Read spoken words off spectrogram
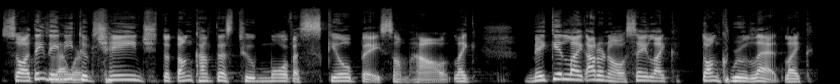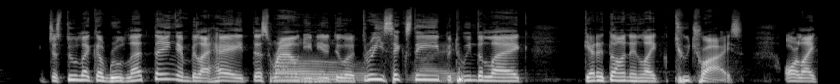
So I think they need works. to change the dunk contest to more of a skill base somehow. Like make it like I don't know, say like dunk roulette. Like just do like a roulette thing and be like, hey, this round you need to do a Oh, 360 right. between the leg, get it done in like two tries, or like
